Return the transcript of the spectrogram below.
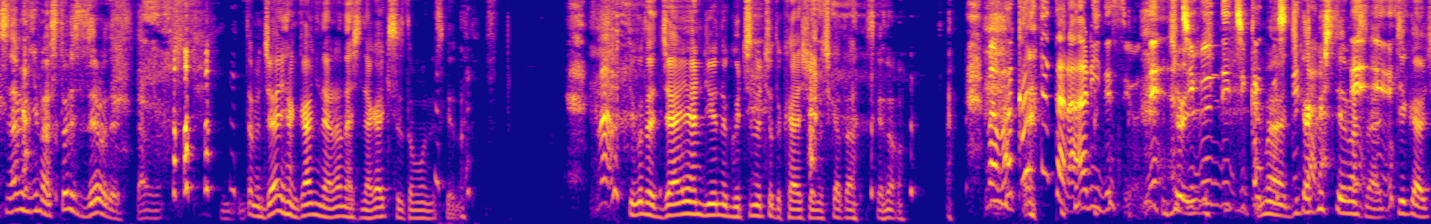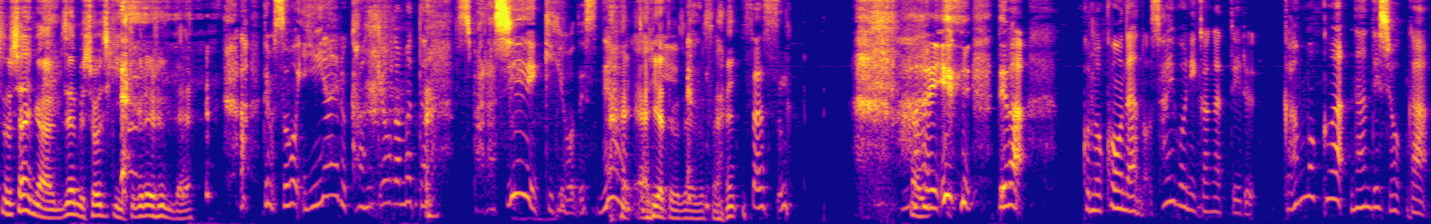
ちなみに今、ストレスゼロです。多分、多分ジャイアンがんにならないし長生きすると思うんですけど。ということで、ジャイアン流の愚痴のちょっと解消の仕方なんですけど。まあ分かってたらありですよね。自分で自覚して。まあ、自覚してますわ。ええっていうか、うちの社員が全部正直言ってくれるんで。あ、でもそう言い合える環境がまた素晴らしい企業ですね。はい、ありがとうございます。はい。さすが。はい。では、このコーナーの最後に伺っている願目は何でしょうか？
